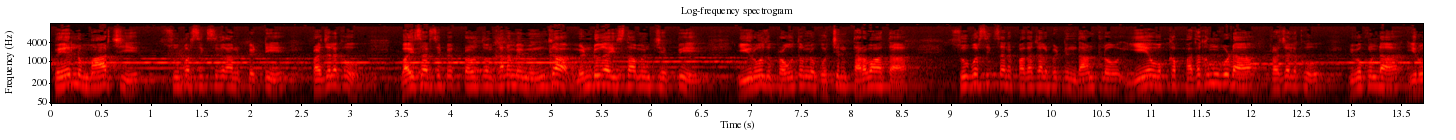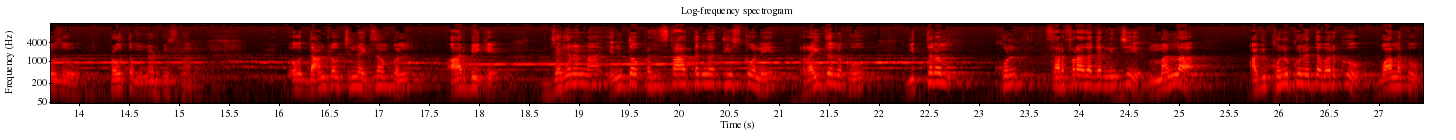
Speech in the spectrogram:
పేర్లు మార్చి సూపర్ సిక్స్గా అని పెట్టి ప్రజలకు వైఎస్ఆర్సీపీ ప్రభుత్వం కన్నా మేము ఇంకా మెండుగా ఇస్తామని చెప్పి ఈరోజు ప్రభుత్వంలోకి వచ్చిన తర్వాత సూపర్ సిక్స్ అనే పథకాలు పెట్టిన దాంట్లో ఏ ఒక్క పథకం కూడా ప్రజలకు ఇవ్వకుండా ఈరోజు ప్రభుత్వం నడిపిస్తున్నారు. దాంట్లో చిన్న ఎగ్జాంపుల్ ఆర్బీకే. జగనన్న ఎంతో ప్రతిష్టాత్మకంగా తీసుకొని రైతులకు ఇత్తనం కొన్ సరఫరా దగ్గర నుంచి మళ్ళా అవి కొనుక్కునేంత వరకు వాళ్ళకు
